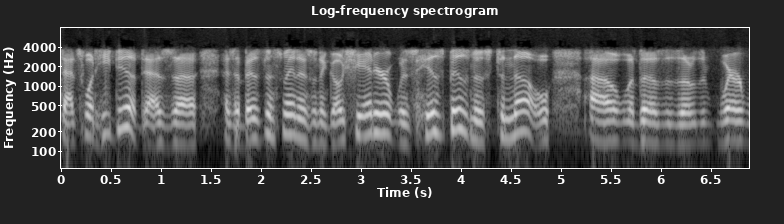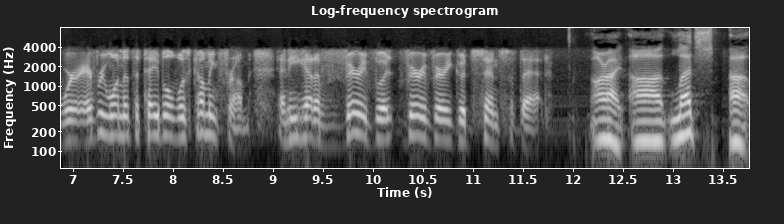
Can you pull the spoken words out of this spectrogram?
That's what he did as a as a businessman, as a negotiator. It was his business to know uh, the, the where where everyone at the table was coming from, and he had a very very very good sense of that. All right, uh, let's uh,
